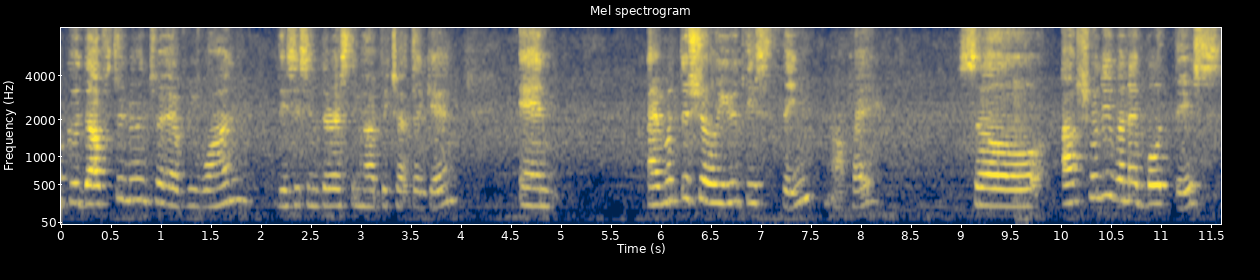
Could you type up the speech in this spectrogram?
good afternoon to everyone. This is Interesting Hobby Chat again. And I want to show you this thing, okay? So, actually when I bought this,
